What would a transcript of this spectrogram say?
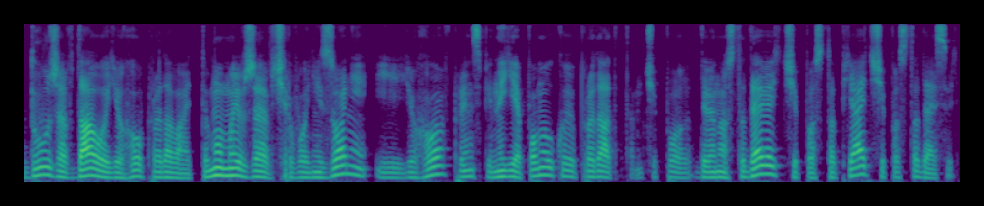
дуже вдало його продавати. Тому ми вже в червоній зоні, і його, в принципі, не є помилкою продати там чи по 99, чи по 105, чи по 110.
